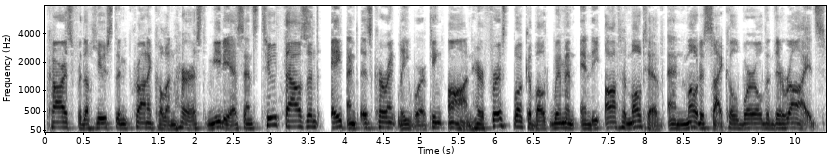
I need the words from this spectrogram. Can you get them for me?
cars for the Houston Chronicle and Hearst Media since 2008 and is currently working on her first book about women in the automotive and motorcycle world and their rides.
